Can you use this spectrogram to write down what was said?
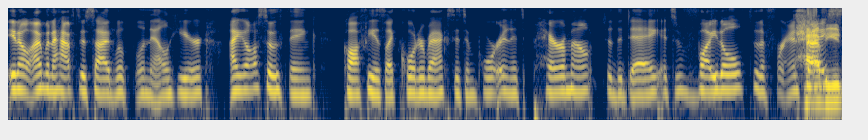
you know, I'm going to have to side with Linnell here. I also think coffee is like quarterbacks. It's important. It's paramount to the day. It's vital to the franchise. Have you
